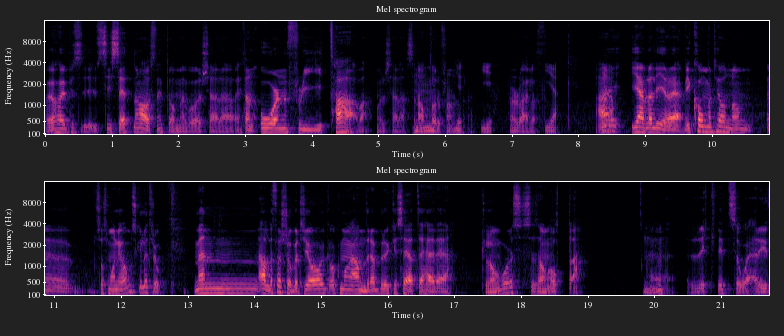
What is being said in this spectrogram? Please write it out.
Och jag har ju precis sett några avsnitt då med vår kära, heter han Orn Free Ta va? Vår kära senator Mm. från, ja, från Ryloth. ja. Ja. Jävla lirare. Vi kommer till honom eh, så småningom skulle jag tro. Men allra först Robert, jag och många andra brukar säga att det här är Clone Wars säsong 8. Mm. Eh, riktigt så är det ju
